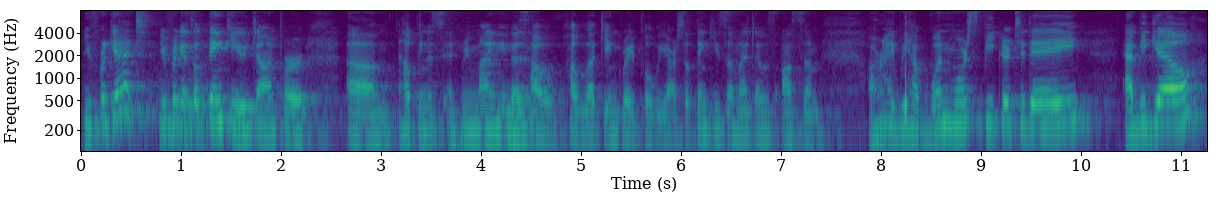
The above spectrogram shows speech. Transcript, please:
you forget. You forget. So thank you, John, for um, helping us and reminding us how, how lucky and grateful we are. So thank you so much. That was awesome. All right, we have one more speaker today. Abigail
